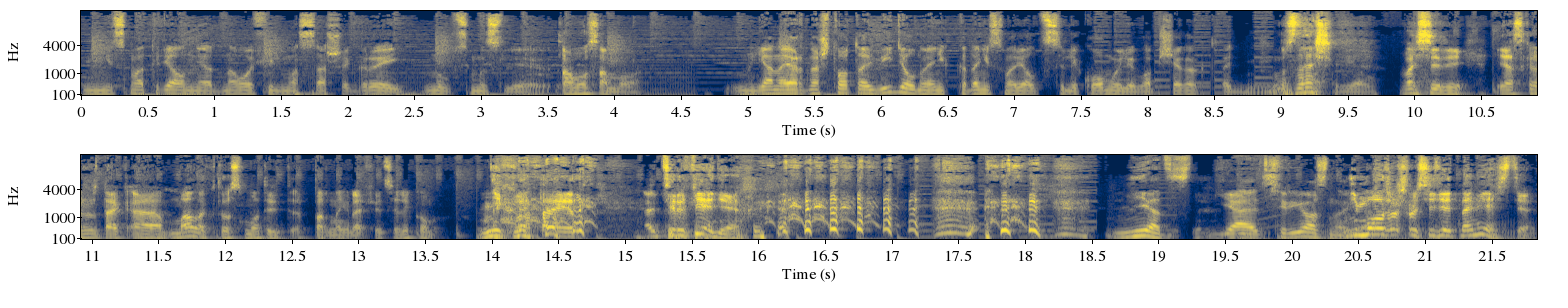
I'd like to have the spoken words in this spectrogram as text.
не смотрел ни одного фильма с Сашей Грей. Ну, в смысле... Того самого. Я, наверное, что-то видел, но я никогда не смотрел целиком или вообще как-то не ну, знаешь, смотрел. Василий, я скажу так, а мало кто смотрит порнографию целиком. Не хватает терпения. Нет, я серьезно. Не можешь усидеть на месте.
